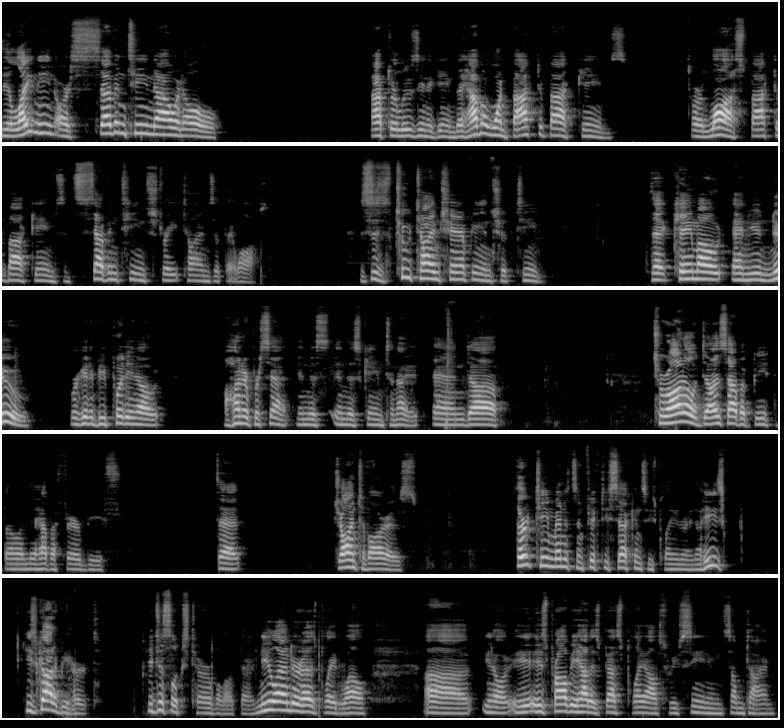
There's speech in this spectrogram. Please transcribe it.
the Lightning are 17 now and 0 after losing a game. They haven't won back to back games or lost back to back games in 17 straight times that they lost. This is two time championship team that came out and you knew were going to be putting out 100% in this in this game tonight. And uh, Toronto does have a beef though, and they have a fair beef. That John Tavares, 13 minutes and 50 seconds he's playing right now. He's he's got to be hurt. He just looks terrible out there. Nylander has played well. Uh, you know, he, he's probably had his best playoffs we've seen in some time.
